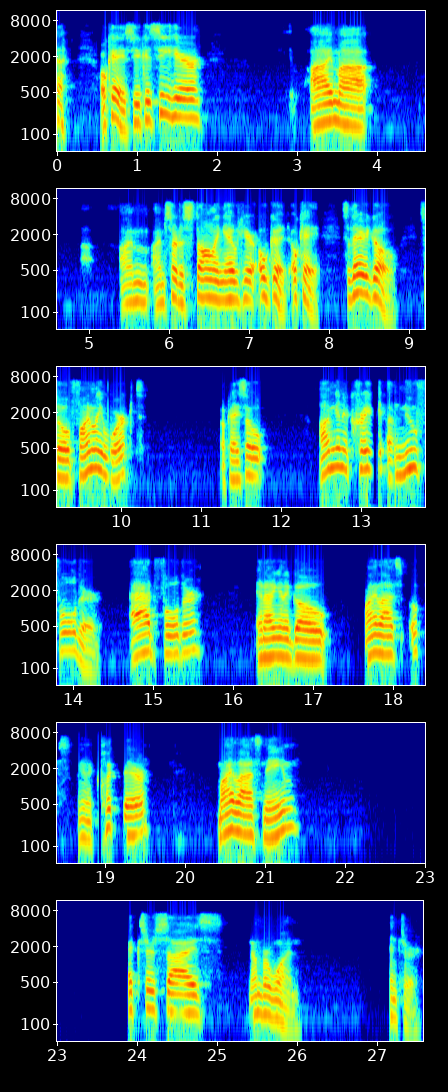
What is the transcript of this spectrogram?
okay, so you can see here I'm uh, I'm I'm sort of stalling out here. Oh, good. Okay, so there you go. So finally worked. Okay, so I'm going to create a new folder, add folder, and I'm going to go my last. Oops, I'm going to click there. My last name. Exercise number one. Enter.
